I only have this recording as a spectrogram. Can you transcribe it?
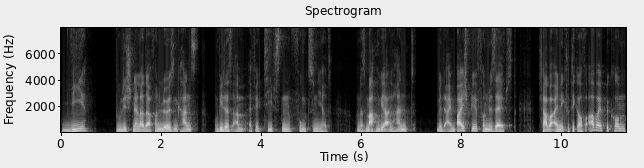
wie du dich schneller davon lösen kannst und wie das am effektivsten funktioniert. Und das machen wir anhand mit einem Beispiel von mir selbst. Ich habe eine Kritik auf Arbeit bekommen,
